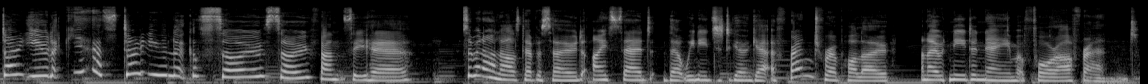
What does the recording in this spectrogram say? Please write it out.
Don't you look, yes, don't you look so, so fancy here? So in our last episode, I said that we needed to go and get a friend for Apollo and I would need a name for our friend.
